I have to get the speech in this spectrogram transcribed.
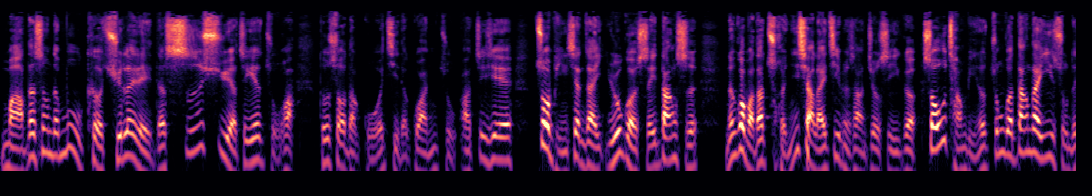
马德生的木刻、曲磊磊的思绪啊，这些组画都受到国际的关注啊。这些作品现在，如果谁当时能够把它存下来，基本上就是一个收藏品，说中国当代艺术的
